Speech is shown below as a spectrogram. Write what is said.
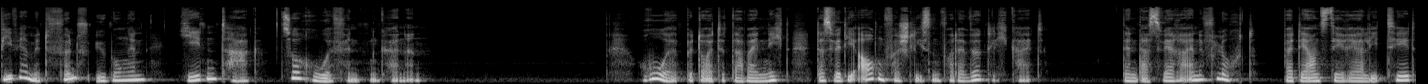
wie wir mit fünf Übungen jeden Tag zur Ruhe finden können. Ruhe bedeutet dabei nicht, dass wir die Augen verschließen vor der Wirklichkeit, denn das wäre eine Flucht, bei der uns die Realität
